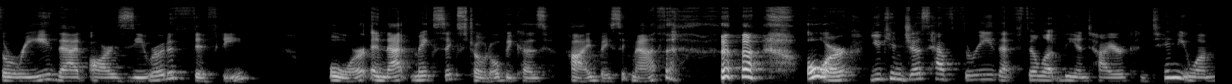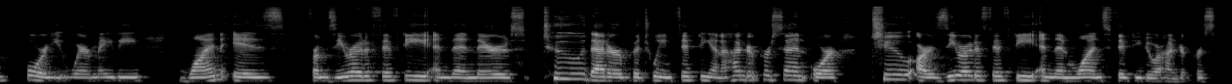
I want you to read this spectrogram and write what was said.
three that are zero to 50, or, and that makes six total because, hi, basic math. or you can just have three that fill up the entire continuum for you, where maybe one is from zero to 50, and then there's two that are between 50 and 100%, or two are zero to 50, and then one's 50 to 100%.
